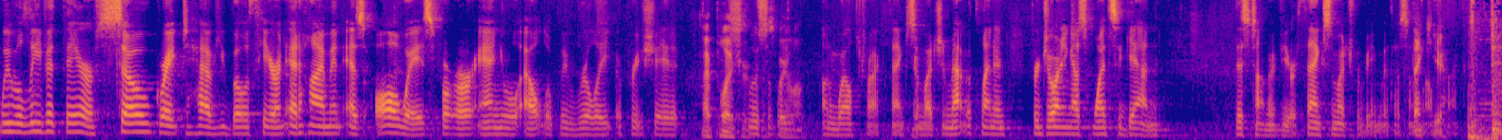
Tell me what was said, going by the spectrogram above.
We will leave it there. So great to have you both here. And Ed Hyman, as always, for our annual outlook. We really appreciate it. My pleasure. Exclusively on Wealth Track. Thanks so much. And Matt McLennan for joining us once again this time of year. Thanks so much for being with us on Thank Wealth you.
